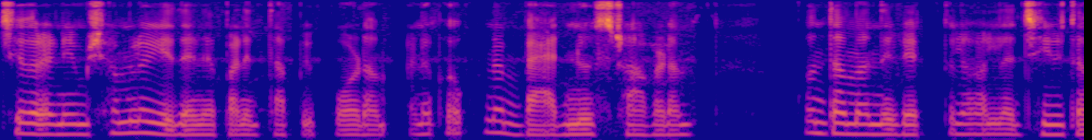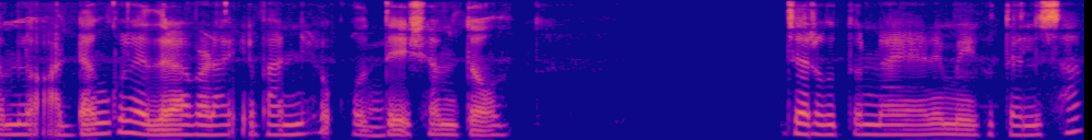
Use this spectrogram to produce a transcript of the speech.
చివరి నిమిషంలో ఏదైనా పని తప్పిపోవడం అనుకోకుండా బ్యాడ్ న్యూస్ రావడం కొంతమంది వ్యక్తుల వల్ల జీవితంలో అడ్డంకులు ఎదురవ్వడం ఇవన్నీ ఒక ఉద్దేశంతో జరుగుతున్నాయని మీకు తెలుసా?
